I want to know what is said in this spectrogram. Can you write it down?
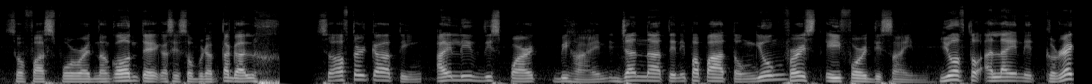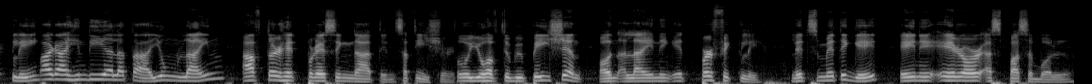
So, fast forward ng konti kasi sobrang tagal. So, after cutting, I leave this part behind. Diyan natin ipapatong yung first A4 design. You have to align it correctly para hindi halata yung line after head pressing natin sa t-shirt. So, you have to be patient on aligning it perfectly. Let's mitigate any error as possible.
